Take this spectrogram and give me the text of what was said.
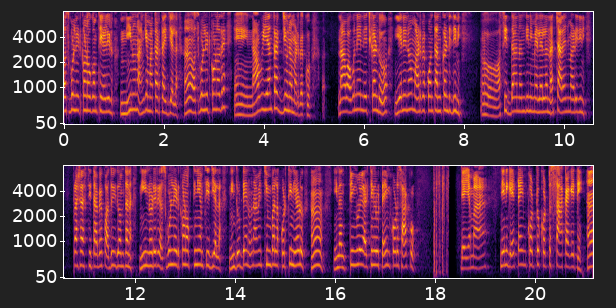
ಹಸುಗಳನ್ನ ಇಟ್ಕೊಂಡು ಹೋಗು ಅಂತ ಹೇಳಿದ್ರು ನೀನು ಹಂಗೆ ಮಾತಾಡ್ತಾ ಇದೆಯಲ್ಲ ಹಸುಗಳನ್ನ ಇಟ್ಕೊಂಡು ಹೋದ್ರೆ ನಾವು ಯಂತ್ರ ಜೀವನ ಮಾಡಬೇಕು? ನಾವು ಅವನೇ ನೆಚ್ಕೊಂಡು ಏನೇನೋ ಮಾಡಬೇಕು ಅಂತ ಅನ್ಕೊಂಡಿದ್ದೀನಿ. ಸಿದ್ಧಾನಂದಿನಿ ಮೇಲೆಲ್ಲ ನಾನು ಚಾಲೆಂಜ್ ಮಾಡಿದೀನಿ ಪ್ರಶಸ್ತಿ ತಗಬೇಕು ಅದು ಇದು ಅಂತಾನೆ. ನೀನ್ ನೋಡಿದ್ರೆ ಹಸುಗಳನ್ನ ಇಟ್ಕೊಂಡು ಹೋಗ್ತೀನಿ ಅಂತ ಇದೆಯಲ್ಲ ನಿನ್ ದುಡ್ಡೇನು ನಾವೇನು ಚಿಂಬಲ್ಲ ಕೊಡ್ತೀನಿ ಹೇಳು. ಹ್ಮ್ ಇನ್ನೊಂದು ತಿಂಗಳು, ಎರಡು ತಿಂಗಳು ಟೈಮ್ ಕೊಡು, ಸಾಕು. ಜಯಮ್ಮ, ನಿನಗೆ ಟೈಮ್ ಕೊಟ್ಟು ಕೊಟ್ಟು ಸಾಕಾಗೈತಿ, ಹಾ.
